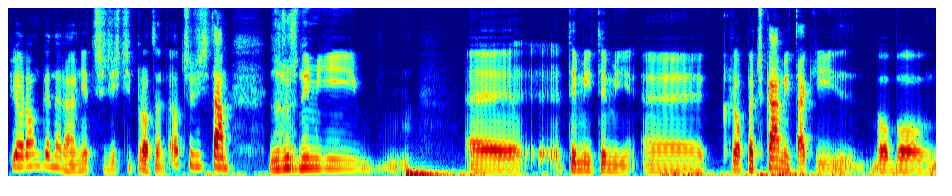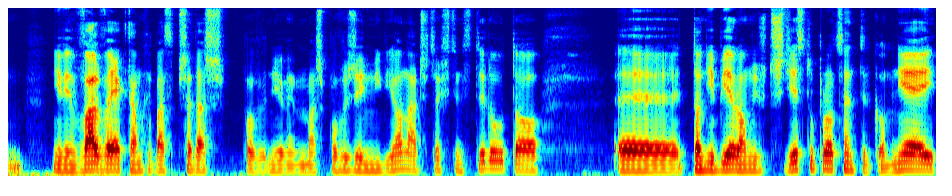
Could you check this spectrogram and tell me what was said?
biorą generalnie 30%. A oczywiście tam z różnymi e, tymi, tymi e, kropeczkami, tak? I, bo, bo nie wiem, Valve jak tam chyba sprzedaż, nie wiem, masz powyżej miliona czy coś w tym stylu, to e, to nie biorą już 30%, tylko mniej.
